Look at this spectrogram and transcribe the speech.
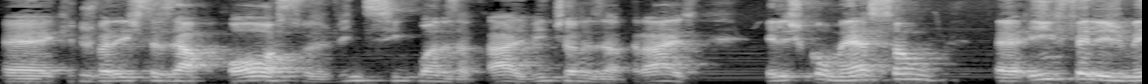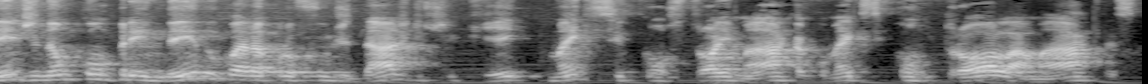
é, que os varejistas apostam, 25 anos atrás, 20 anos atrás, eles começam é, infelizmente, não compreendendo qual era a profundidade, que, como é que se constrói marca, como é que se controla marcas,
